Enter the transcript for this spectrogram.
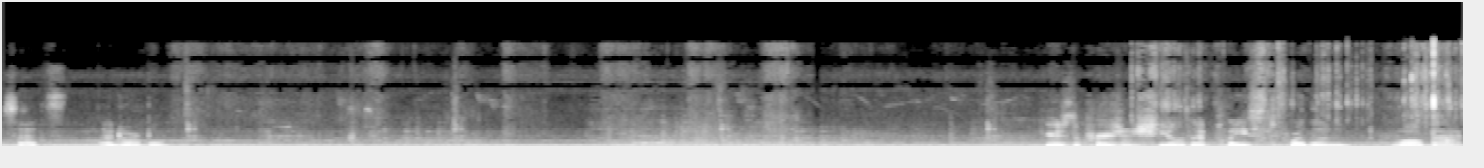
So that's adorable. Here's the Persian shield I placed for them a while back.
